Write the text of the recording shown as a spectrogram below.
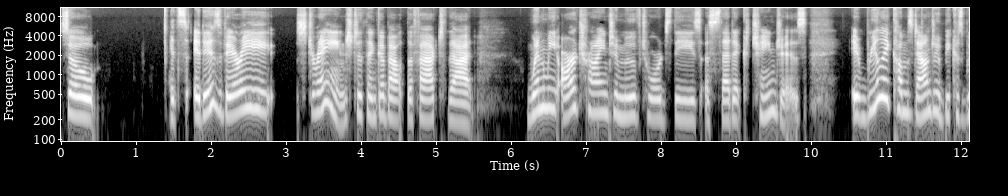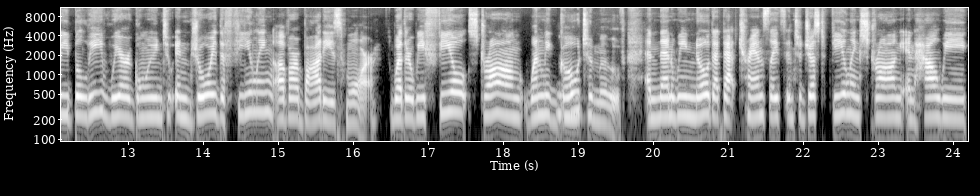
So it's it is very strange to think about the fact that when we are trying to move towards these aesthetic changes, it really comes down to because we believe we are going to enjoy the feeling of our bodies more whether we feel strong when we go mm-hmm. to move and then we know that that translates into just feeling strong in how we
